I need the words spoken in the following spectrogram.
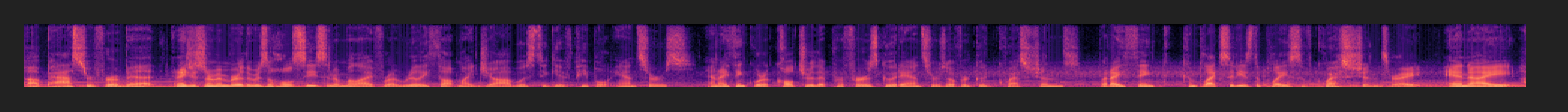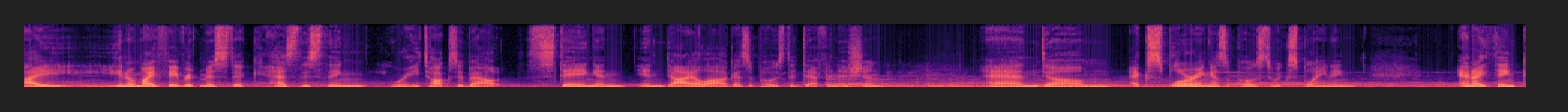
a, pastor for a bit. And I just remember there was a whole season of my life where I really thought my job was to give people answers. And I think we're a culture that prefers good answers over good questions. But I think complexity is the place of questions, right? And I, I, you know, my favorite mystic has this thing where he talks about staying in, in dialogue as opposed to definition and um, exploring as opposed to explaining. And I think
